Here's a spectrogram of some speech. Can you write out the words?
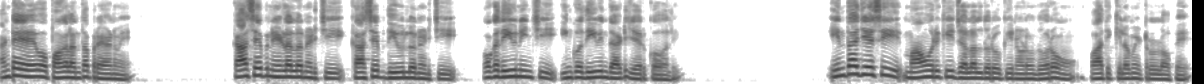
అంటే ఓ పగలంతా ప్రయాణమే. కాసేపు నీళ్ళలో నడిచి కాసేపు దీవుల్లో నడిచి ఒక దీవి నుంచి ఇంకో దీవిని దాటి చేరుకోవాలి. ఇంత చేసి మా ఊరికి జలల్దురుకి నడుము దూరం పాతి కిలోమీటర్ల లోపే.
